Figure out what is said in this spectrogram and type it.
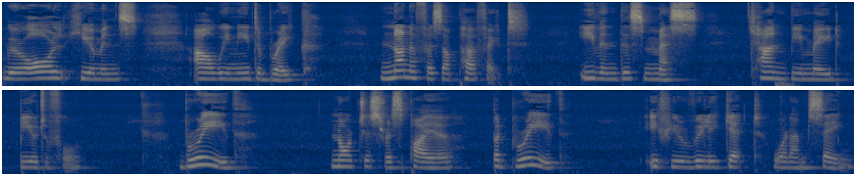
We're all humans and we need a break. None of us are perfect. Even this mess can be made beautiful. Breathe, not just respire, but breathe if you really get what I'm saying.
